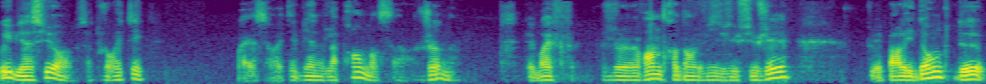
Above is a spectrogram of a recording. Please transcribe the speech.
oui, bien sûr, ça a toujours été. Ouais, ça aurait été bien de l'apprendre, ça, jeune. Mais bref, je rentre dans le vif du sujet. Je vais parler donc de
